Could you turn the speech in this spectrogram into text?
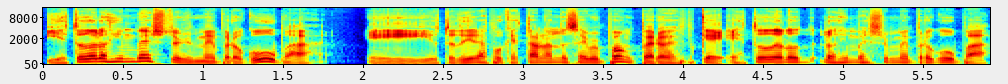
y esto de los investors me preocupa. Y usted dirá, ¿por qué está hablando de Cyberpunk? Pero es que esto de los, los investors me preocupa.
